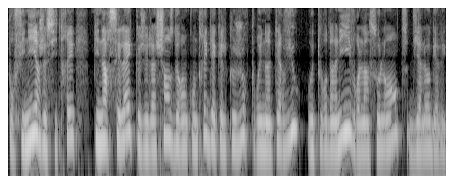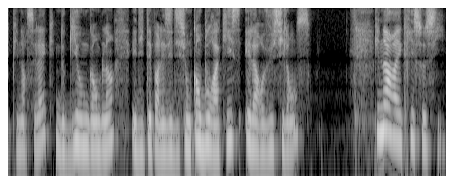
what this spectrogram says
Pour finir, je citerai Pinar Selek, que j'ai la chance de rencontrer il y a quelques jours pour une interview autour d'un livre, L'insolente, dialogue avec Pinar Selek, de Guillaume Gamblin, édité par les éditions Cambourakis et la revue Silence. Pinar a écrit ceci.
